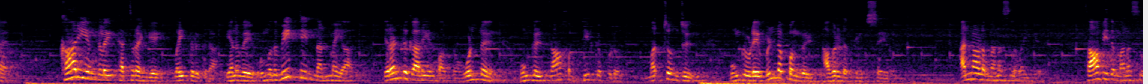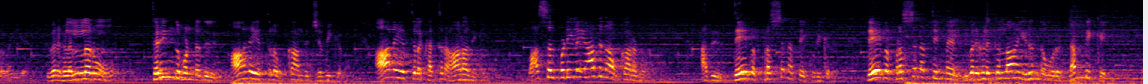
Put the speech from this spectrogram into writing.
காரியங்களை கத்திரங்கே வைத்திருக்கிறார். எனவே உமது வீட்டின் நன்மையால் இரண்டு காரியம் பார்த்தோம். ஒன்று உங்கள் தாகம் தீர்க்கப்படும். மற்றொன்று உங்களுடைய விண்ணப்பங்கள் அவரிடத்தில் சேரும். அன்னாள மனசுல வைங்க. தாவித மனசுல வைங்க. இவர்கள் எல்லாரும் தெரிந்து கொண்டது ஆலயத்துல உட்கார்ந்து ஜெபிக்கணும். ஆலயத்துல கர்த்தரை ஆராதிக்கணும். வாசல்படியிலையாவது நான் உட்காரணும். அது தேவ பிரசன்னத்தை குறிக்கிறது. தேவ பிரசன்னத்தின் மேல் இவர்களுக்கெல்லாம் இருந்த ஒரு நம்பிக்கை.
